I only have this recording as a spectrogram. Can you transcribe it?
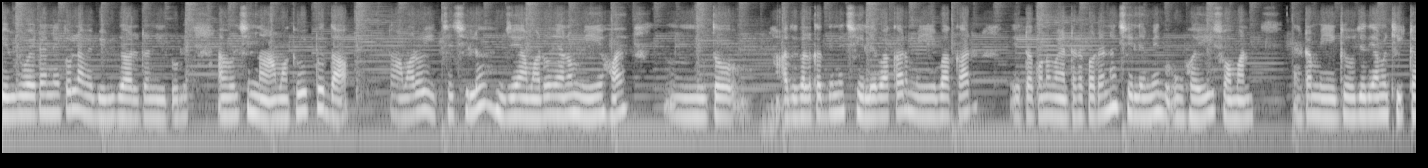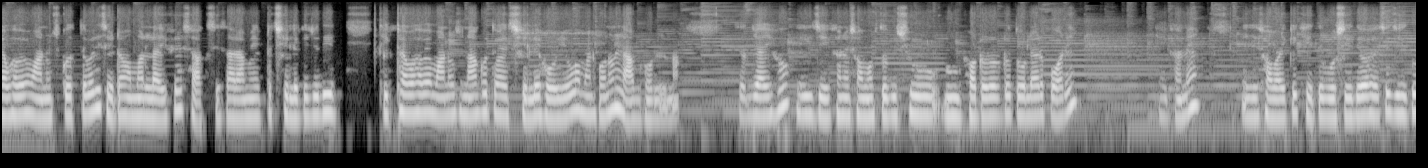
বেবি বয়টা নিয়ে তুললে আমি বেবি গার্লটা নিয়ে তুলি। আমি বলছি, না, আমাকেও একটু দাও। তো আমারও ইচ্ছে ছিল যে আমারও যেন মেয়ে হয়। তো আজকালকার দিনে ছেলে বাকার মেয়ে বাকার এটা কোনো ম্যাটার করে না। ছেলে মেয়ে উভয়ই সমান। একটা মেয়েকেও যদি আমি ঠিকঠাকভাবে মানুষ করতে পারি, সেটাও আমার লাইফে সাকসেস আর আমি একটা ছেলেকে যদি ঠিকঠাকভাবে মানুষ না করতে পারি, ছেলে হয়েও আমার কোনো লাভ হলো না। তো যাই হোক, এই যে এখানে সমস্ত কিছু ফটো টটো তোলার পরে এখানে এই যে সবাইকে খেতে বসিয়ে দেওয়া হয়েছে। যেহেতু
